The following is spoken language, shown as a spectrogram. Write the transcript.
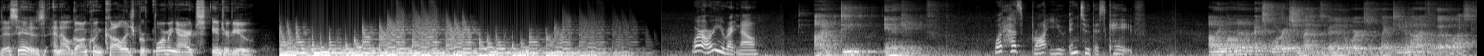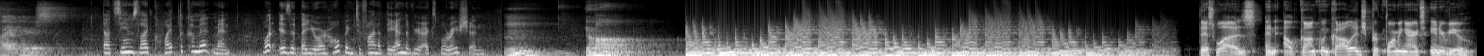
This is an Algonquin College Performing Arts interview. Where are you right now? I'm deep in a cave. What has brought you into this cave? I'm on an exploration that has been in the works with my team and I for the last five years. That seems like quite the commitment. What is it that you are hoping to find at the end of your exploration? Hmm. Your mom. This was an Algonquin College Performing Arts interview.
